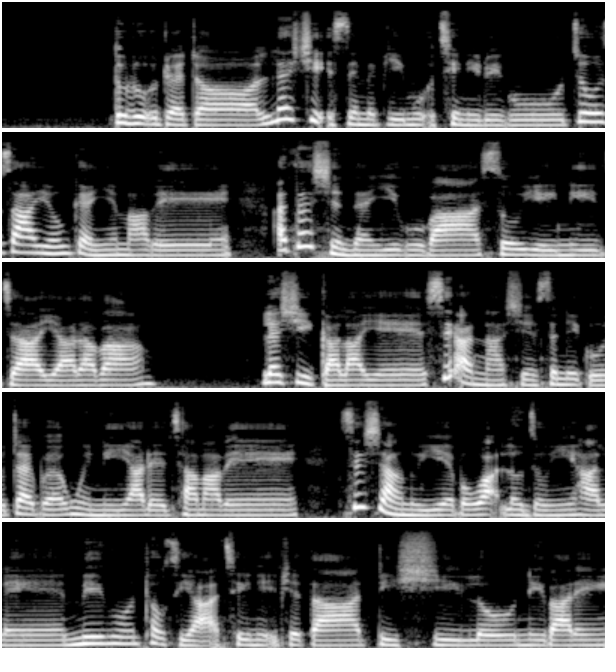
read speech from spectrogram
။သူတို့အတွက်တော့လက်ရှိအဆင်မပြေမှုအခြေအနေတွေကိုစ조사ရုံးကန်ရင်းမှာပဲအသက်ရှင်တန်ရေးကိုပါစိုးရိမ်နေကြရတာပါ။ လက်ရှိကာလရဲ့စစ်အာဏာရှင်စနစ်ကိုတိုက်ပွဲဝင်နေရတဲ့ခြားမှာပဲစစ်ဆောင်တွေရဲ့ဘဝလုံခြုံရေးဟာလည်းမေးခွန်းထုတ်စရာအခြေအနေအဖြစ်သာတည်ရှိလို့နေပါတယ်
